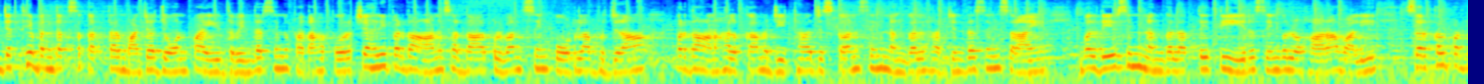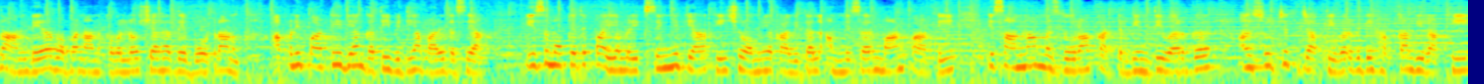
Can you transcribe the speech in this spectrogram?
ਜਥੇਬੰਦਕ ਸਕੱਤਰ ਮਾਝਾ ਜੋਨ ਭਾਈ ਦਵਿੰਦਰ ਸਿੰਘ ਫਤਾਹਪੁਰ, ਸ਼ਹਿਰੀ ਪ੍ਰਧਾਨ ਸਰਦਾਰ ਕੁਲਵੰਤ ਸਿੰਘ ਕੋਟਲਾ ਬੁਜਰਾ, ਪ੍ਰਧਾਨ ਹਲਕਾ ਮਜੀਠਾ ਜਸਕਰਨ ਸਿੰਘ ਨੰਗਲ, ਹਰਜਿੰਦਰ ਸਿੰਘ ਸਰਾਏ, ਬਲਦੇਵ ਸਿੰਘ ਨੰਗਲ ਅਤੇ ਧੀਰ ਸਿੰਘ ਲੋਹਾਰਾਂ ਵਾਲੀ ਸਰਕਲ ਪ੍ਰਧਾਨ ਡੇਰਾ ਬਾਬਾ ਨਾਨਕ ਵੱਲੋਂ ਸ਼ਹਿਰ ਦੇ ਵੋਟਰਾਂ ਨੂੰ ਆਪਣੀ ਪਾਰਟੀ ਦੀਆਂ ਗਤੀਵਿਧੀਆਂ ਬਾਰੇ ਦੱਸਿਆ। ਇਸ ਮੌਕੇ ਤੇ ਭਾਈ ਅਮਰੀਕ ਸਿੰਘ ਨੇ ਕਿਹਾ ਕਿ ਸ਼੍ਰੋਮਣੀ ਅਕਾਲੀ ਦਲ ਅੰਮ੍ਰਿਤਸਰ ਮਾਨ ਪਾਰਟੀ ਕਿਸਾਨਾਂ ਮਜ਼ਦੂਰਾਂ ਘੱਟ ਗਿਣਤੀ ਵਰਗ, ਅਨੁਸੂਚਿਤ ਜਾਤੀ ਵਰਗ ਦੇ ਹੱਕਾਂ ਦੀ ਰਾਖੀ,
